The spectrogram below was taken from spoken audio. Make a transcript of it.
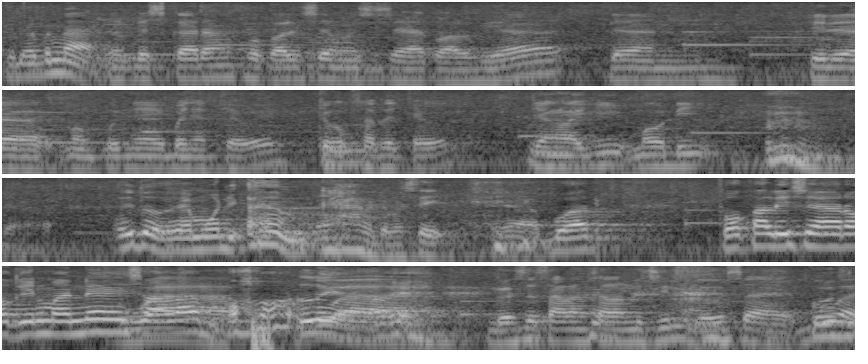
Tidak benar. Sampai sekarang vokalisnya masih sehat walafiat dan tidak mempunyai banyak cewek, cukup satu cewek yang lagi mau di Itu yang mau di ya udah pasti. ya buat vokalisnya Rockin Money salam. Oh, lu ya. Gak usah salam-salam di sini, gak usah. Usah.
